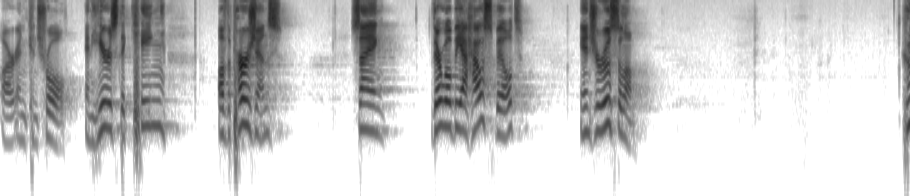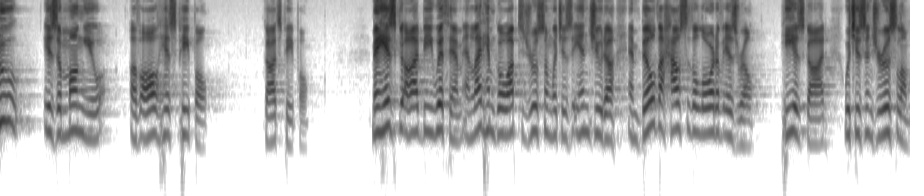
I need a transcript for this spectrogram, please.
are in control. And here's the king of the Persians saying, There will be a house built in Jerusalem. Who is among you of all his people, God's people? May his God be with him, and let him go up to Jerusalem, which is in Judah, and build the house of the Lord of Israel. He is God, which is in Jerusalem.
